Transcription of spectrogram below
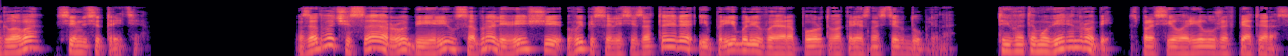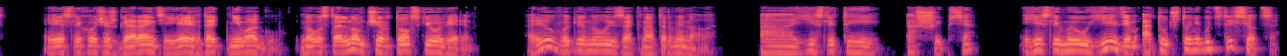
Глава 73. За два часа Робби и Рил собрали вещи, выписались из отеля и прибыли в аэропорт в окрестностях Дублина. «Ты в этом уверен, Робби?» — спросила Рил уже в пятый раз. «Если хочешь гарантии, я их дать не могу, но в остальном чертовски уверен». Рил выглянула из окна терминала. «А если ты ошибся? Если мы уедем, а тут что-нибудь стрясется?»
